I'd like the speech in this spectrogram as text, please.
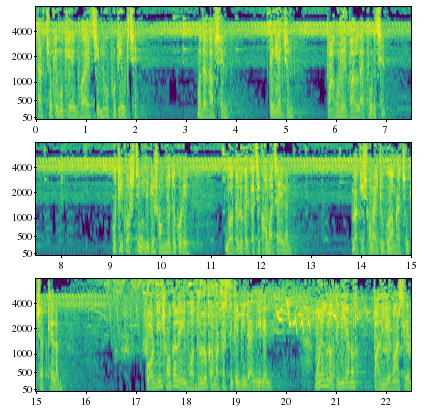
তার চোখে মুখে ভয়ের চিহ্ন ফুটে উঠছে। ওদের ভাবছেন, তিনি একজন পাগলের পাল্লায় পড়েছেন। অতি কষ্টে নিজেকে সংযত করে ভদ্রলোকের কাছে ক্ষমা চাইলাম। বাকি সময়টুকু আমরা চুপচাপ খেলাম। পরদিন সকালেই ভদ্রলোক আমার কাছ থেকে বিদায় নিলেন। মনে হলো তিনি যেন পালিয়ে বাঁচলেন।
